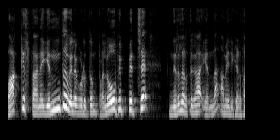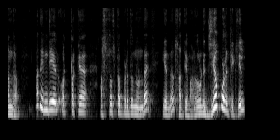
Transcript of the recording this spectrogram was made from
പാകിസ്ഥാനെ എന്ത് വില കൊടുത്തും പ്രലോഭിപ്പിച്ച് നിലനിർത്തുക എന്ന അമേരിക്കയുടെ തന്ത്രം. അത് ഇന്ത്യയിൽ ഒട്ടൊക്കെ അസ്വസ്ഥപ്പെടുത്തുന്നുണ്ട് എന്ന് സത്യമാണ്. അതുകൊണ്ട് ജിയോ പൊളിറ്റിക്സിൽ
